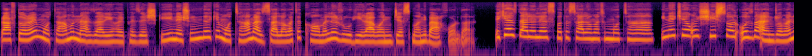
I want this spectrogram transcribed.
رفتارهای متهم و نظریه های پزشکی نشون میده که متهم از سلامت کامل روحی روانی جسمانی برخورداره. یکی از دلایل اثبات سلامت متهم اینه که اون 6 سال عضو انجمن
